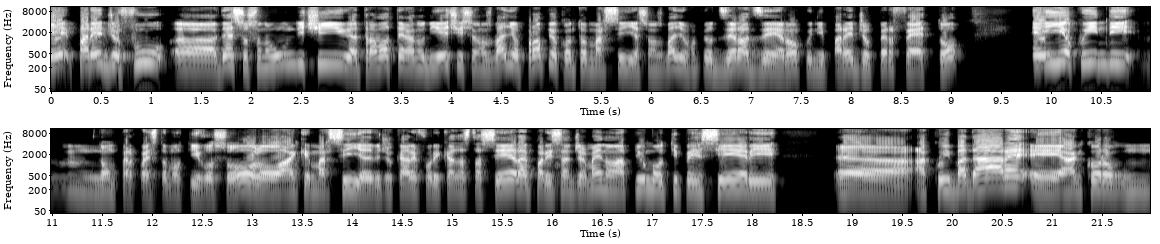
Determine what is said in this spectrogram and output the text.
e pareggio fu, uh, adesso sono 11, l'altra volta erano 10 se non sbaglio, proprio contro Marsiglia, se non sbaglio proprio 0-0, quindi pareggio perfetto. E io quindi, mm, non per questo motivo solo, anche Marsiglia deve giocare fuori casa stasera, il Paris Saint Germain non ha più molti pensieri eh, a cui badare e ha ancora un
